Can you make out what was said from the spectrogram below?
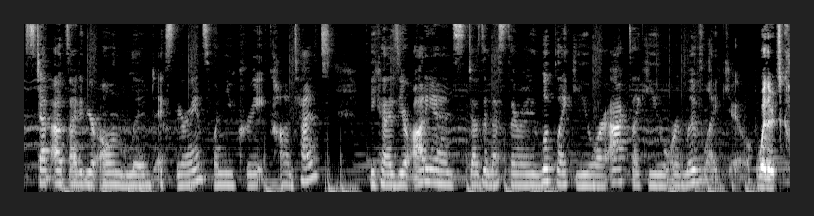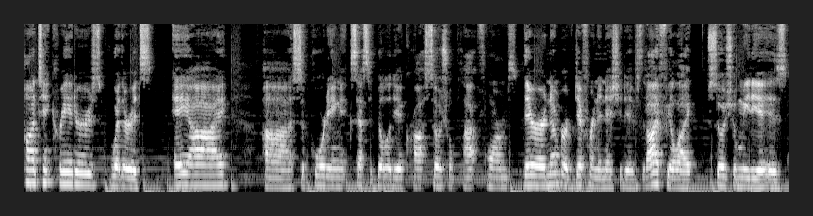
step outside of your own lived experience when you create content because your audience doesn't necessarily look like you or act like you or live like you. Whether it's content creators, whether it's AI, uh, supporting accessibility across social platforms, there are a number of different initiatives that I feel like social media is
